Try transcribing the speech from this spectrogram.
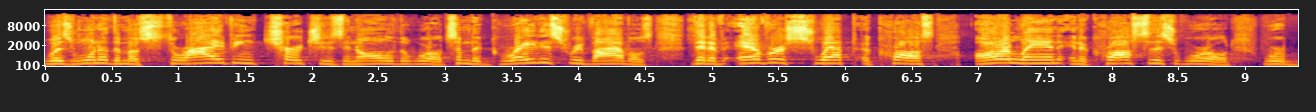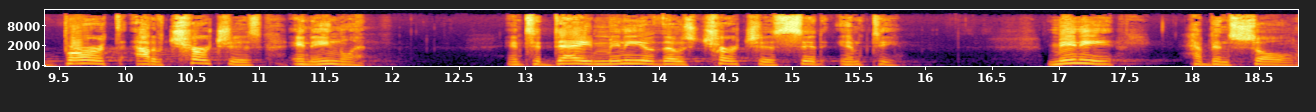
was one of the most thriving churches in all of the world. Some of the greatest revivals that have ever swept across our land and across this world were birthed out of churches in England. And today, many of those churches sit empty. Many have been sold.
